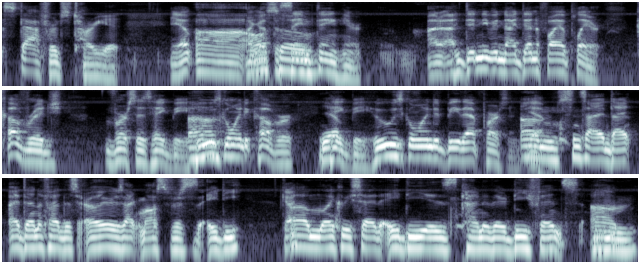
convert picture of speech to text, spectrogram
Stafford's target. Yep. Uh, I got also- the same thing here. I, I didn't even identify a player. Coverage versus Higbee. Who's going to cover Uh-huh. Yep. Higbee? Who's going to be that person? Um, yep. since I ide- identified this earlier, Zach Moss versus AD. Okay. Um, like we said, AD is kind of their defense. Mm-hmm. Um,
